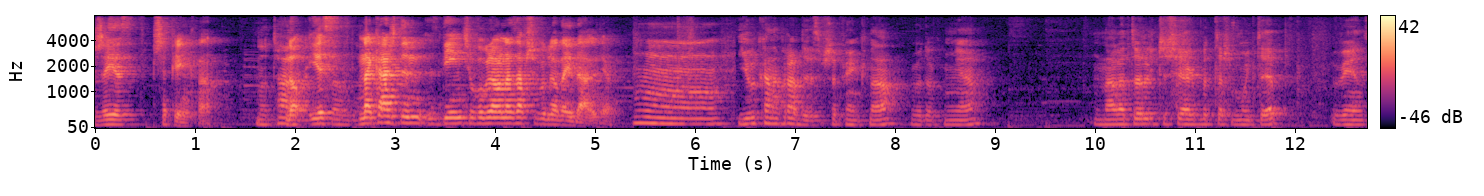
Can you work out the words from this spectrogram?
że jest przepiękna. No tak. No, jest prawda. na każdym zdjęciu w ogóle ona zawsze wygląda idealnie. Hmm, Julka naprawdę jest przepiękna, według mnie. No ale to liczy się jakby też mój typ, więc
